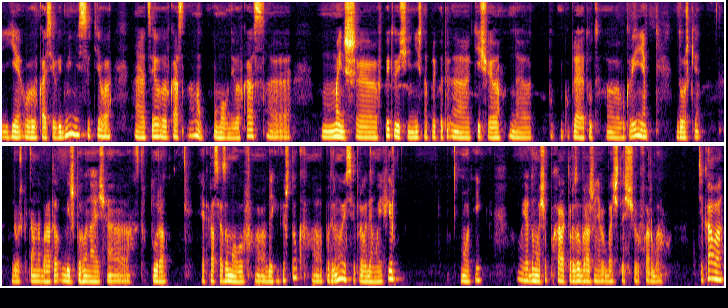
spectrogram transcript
є у вивкасів відмінність суттєва. Е, Цей вивказ, ну, умовний вивказ, е, менш е, впитуючий, ніж, наприклад, ті, що я купляю тут в Україні дошки. Дошки там набагато більш поглинаюча структура. Якраз я замовив декілька штук, потренуюся, проведемо ефір. От, і я думаю, що по характеру зображення ви бачите, що фарба цікава.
